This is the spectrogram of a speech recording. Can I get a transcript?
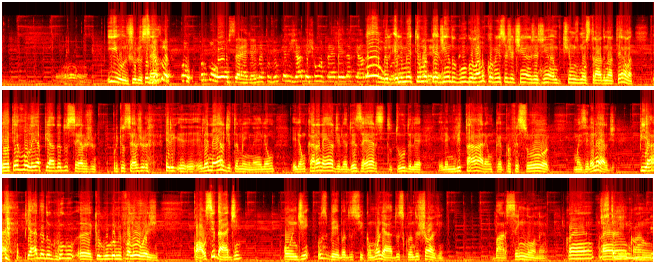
e o Júlio tu César. Viu que, tu, tu, pulou o Sérgio aí, mas tu viu que ele já deixou uma prévia aí da piada. Não, Google, ele, né? ele, meteu uma piadinha do Google lá no começo, eu já tinha, já tinha, tínhamos mostrado na tela. Eu até vou ler a piada do Sérgio, porque o Sérgio, ele, ele é nerd também, né? Ele é um, ele é um cara nerd, ele é do exército, tudo, ele é, ele é militar, é um é professor, mas ele é nerd. Pia, piada do Google uh, que o Google me falou hoje. Qual cidade onde os bêbados ficam molhados quando chove. Barcelona. Quam, quam, quam.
